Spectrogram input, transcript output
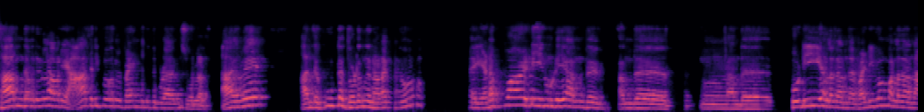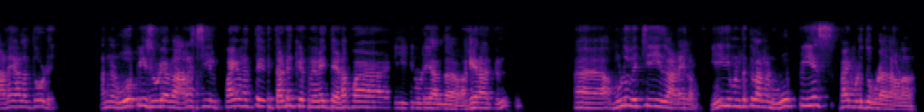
சார்ந்தவர்கள் அவரை ஆதரிப்பவர்கள் பயன்படுத்தக்கூடாதுன்னு சொல்லலாம் ஆகவே அந்த கூட்டம் தொடர்ந்து நடக்கும். எடப்பாடியினுடைய அந்த அந்த அந்த கொடி அல்லது அந்த வடிவம் அல்லது அந்த அடையாளத்தோடு அண்ணன் ஓபிஎஸ் உடைய அந்த அரசியல் பயணத்தை தடுக்க நினைத்த எடப்பாடியினுடைய அந்த வகைராக்கள் முழு வெற்றி இது அடையலாம். நீதிமன்றத்தில் அண்ணன் ஓபிஎஸ் பயன்படுத்தக்கூடாது அவ்வளவுதான்.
